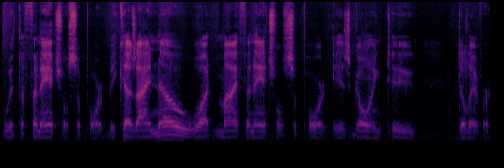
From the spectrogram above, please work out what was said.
with the financial support because I know what my financial support is going to deliver,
